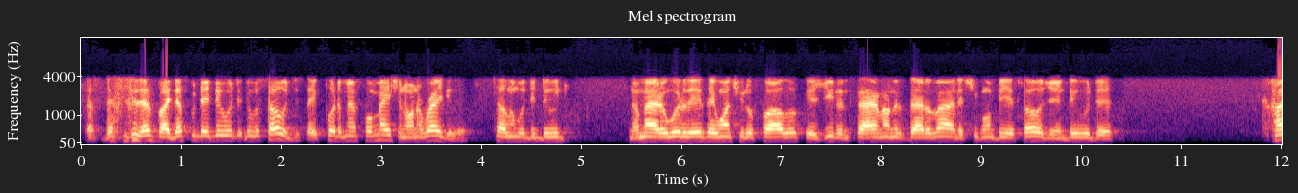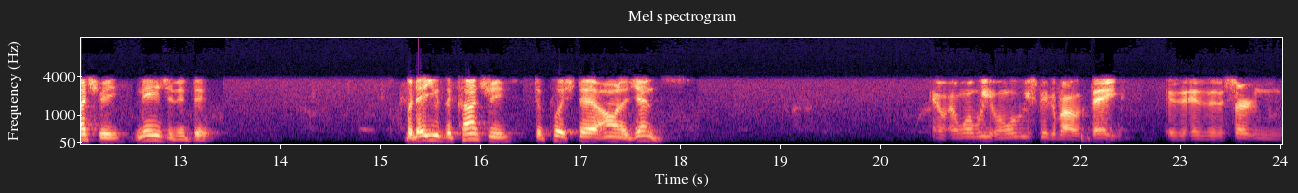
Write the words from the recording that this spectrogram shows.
That's that's that's like that's what they do with, with soldiers. They put them in formation on a regular, tell them what to do. No matter what it is, they want you to follow because you done signed on this dotted line that you're gonna be a soldier and do what the country needs you to do. But they use the country to push their own agendas. And, and when we when we speak about they, is is it a certain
